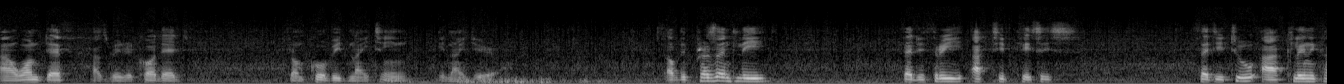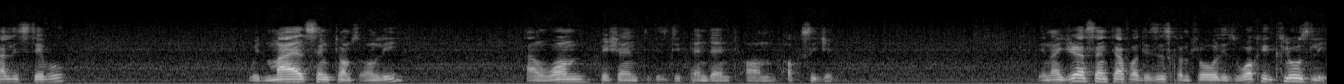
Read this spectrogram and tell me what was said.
and one death has been recorded from COVID 19 in Nigeria. Of the presently 33 active cases, 32 are clinically stable with mild symptoms only, and one patient is dependent on oxygen. The Nigeria Center for Disease Control is working closely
